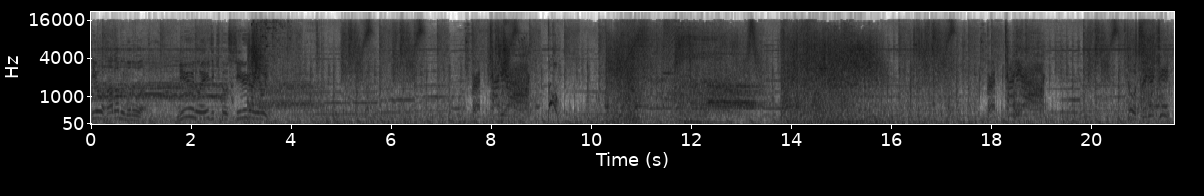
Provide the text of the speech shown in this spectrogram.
道を阻む者は竜の餌食と知るがよい。ぶったりゃぶったりゃ突撃!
